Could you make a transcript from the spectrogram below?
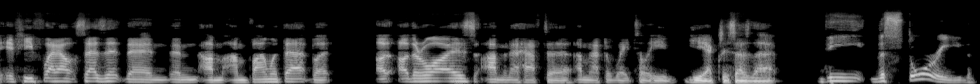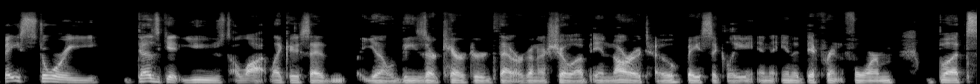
if he flat out says it, then then I'm I'm fine with that. But uh, otherwise, I'm gonna have to I'm gonna have to wait till he he actually says that. The the story, the base story, does get used a lot. Like I said, you know, these are characters that are going to show up in Naruto, basically in in a different form. But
